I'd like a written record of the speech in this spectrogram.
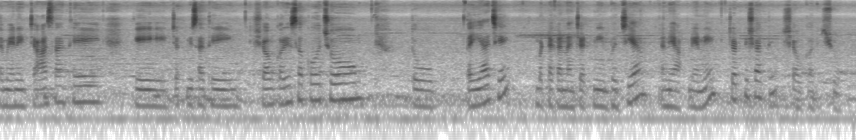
તમે એને ચા સાથે કે ચટણી સાથે સર્વ કરી શકો છો. તો તૈયાર છે બટાકાના ચટણી ભજીયા અને આપણે એને ચટણી સાથે સર્વ કરીશું.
